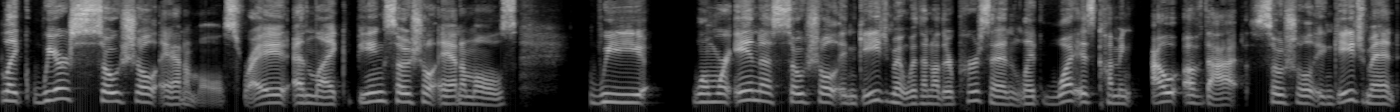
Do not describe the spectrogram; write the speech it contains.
like we're social animals, right? And like being social animals, we when we're in a social engagement with another person, like what is coming out of that social engagement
